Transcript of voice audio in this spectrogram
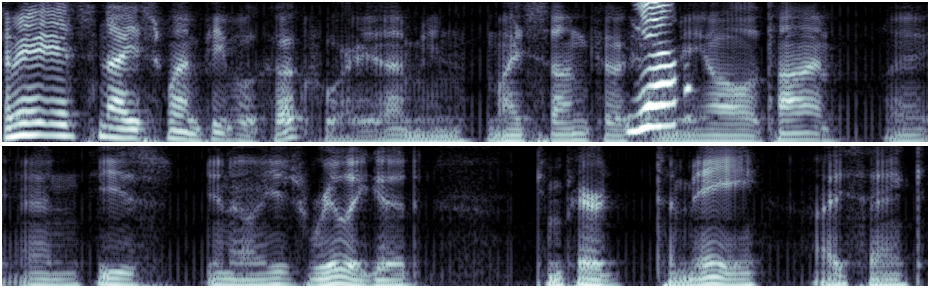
I mean, it's nice when people cook for you. I mean, my son cooks Yeah. for me all the time, right? and he's, you know, he's really good compared to me, I think.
